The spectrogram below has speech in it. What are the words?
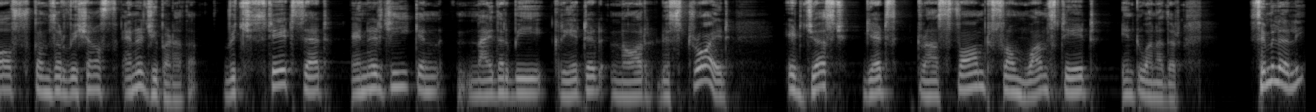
of conservation of energy पढ़ा था which states that energy can neither be created nor destroyed it just gets transformed from one state into another similarly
